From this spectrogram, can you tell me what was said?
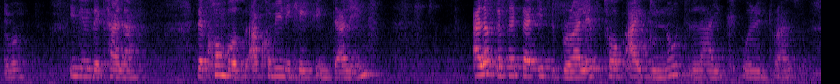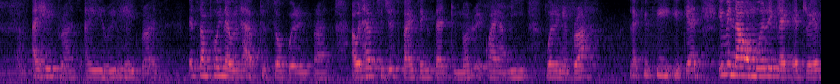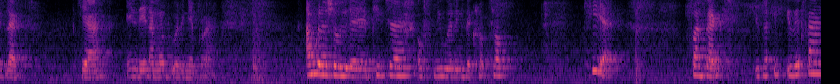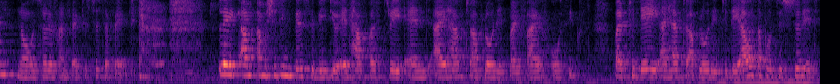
yabo even the color. The combos are communicating darling. I love the fact that it's braless top. I do not like wearing bras. I hate bras. I really hate bras at some point i will have to stop wearing bras. I will have to just buy things that do not require me wearing a bra. Like you see you get even now i'm wearing like a dress like here and then i'm not wearing a bra. I'm gonna show you a picture of me wearing the crop top here. Fun fact is not is it fun? No it's not a fun fact it's just a fact like I'm, I'm shooting this video at half past three and i have to upload it by five or six. But today i have to upload it today. I was supposed to shoot it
